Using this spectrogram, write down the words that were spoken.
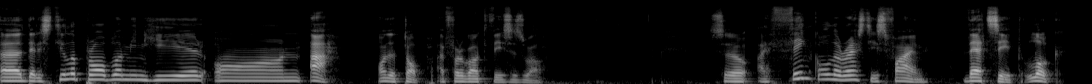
uh, there is still a problem in here on... Ah, on the top. I forgot this as well. So I think all the rest is fine. That's it. Look,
